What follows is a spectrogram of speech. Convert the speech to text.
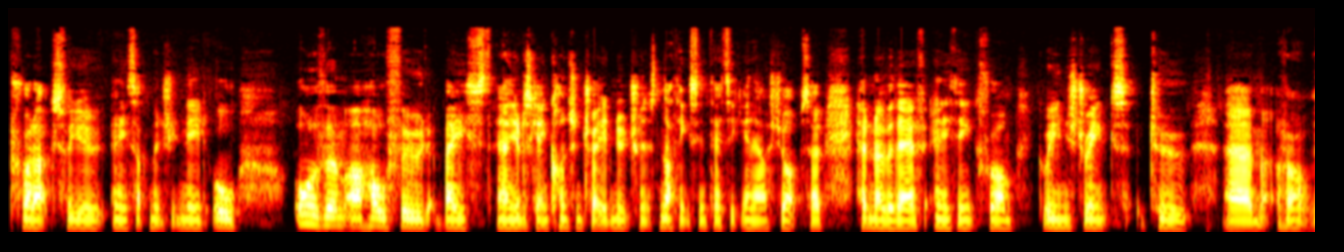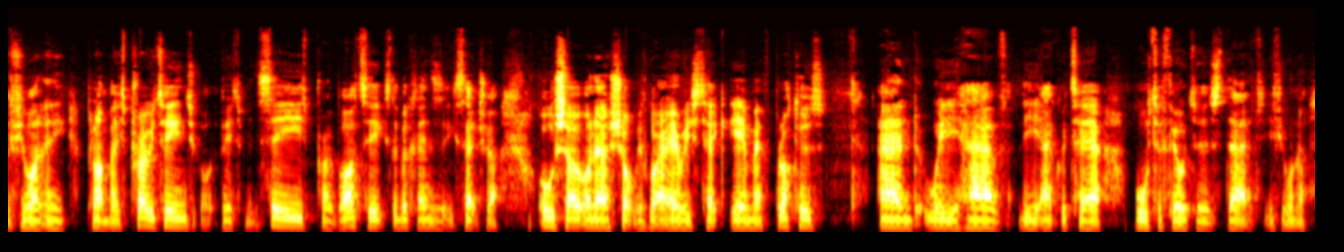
products for you, any supplements you need, all all of them are whole food based and you're just getting concentrated nutrients, nothing synthetic in our shop. So heading over there for anything from greens drinks to um, if you want any plant based proteins, you've got vitamin C's, probiotics, liver cleansers, etc. Also on our shop, we've got our Aires Tech EMF blockers and we have the Aquitaire water filters that if you want to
